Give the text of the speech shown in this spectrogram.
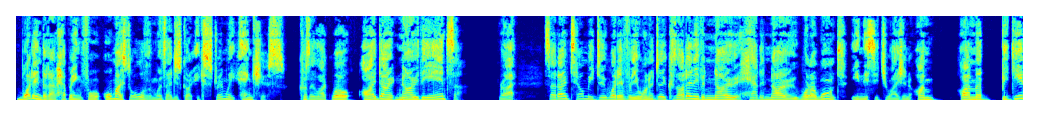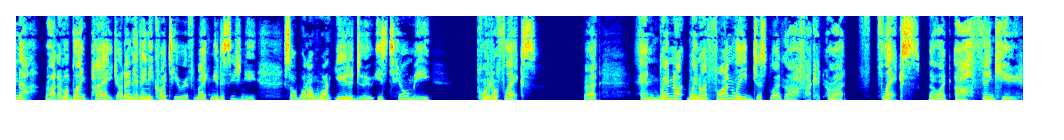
what ended up happening for almost all of them was they just got extremely anxious because they're like, well, I don't know the answer, right? So don't tell me do whatever you want to do because I don't even know how to know what I want in this situation. I'm I'm a beginner, right? I'm a blank page. I don't have any criteria for making a decision here. So what I want you to do is tell me point or flex, right? And when I when I finally just like, oh fuck it, all right, flex, they're like, oh, thank you,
